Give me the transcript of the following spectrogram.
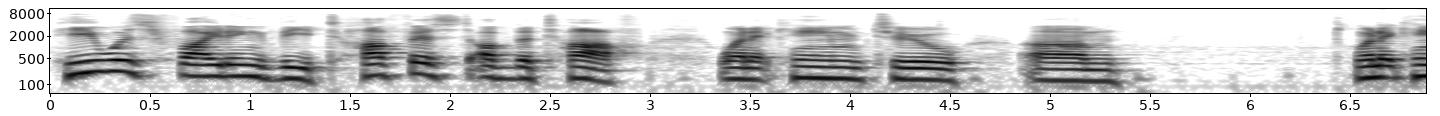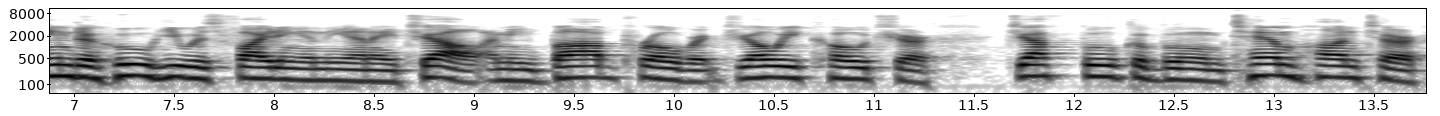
He was fighting the toughest of the tough when it came to um, when it came to who he was fighting in the NHL. I mean, Bob Probert, Joey Kocur, Jeff Beukeboom, Tim Hunter,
